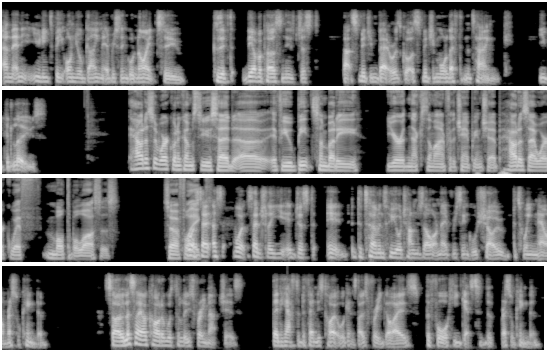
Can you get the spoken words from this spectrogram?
and then you need to be on your game every single night to, because if the other person is just that smidgen better, has got a smidgen more left in the tank, you could lose. How does it work when it comes to you said uh, if you beat somebody, you're next in line for the championship? How does that work with multiple losses? So if Well, like essen- es- well, essentially, it just it determines who your challenges are on every single show between now and Wrestle Kingdom. So let's say Okada was to lose three matches, then he has to defend his title against those three guys before he gets to the Wrestle Kingdom.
